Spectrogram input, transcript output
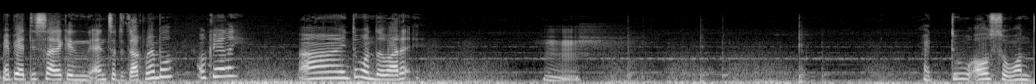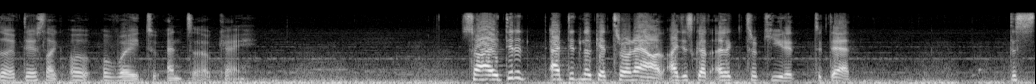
Maybe at this side I can enter the Dark Bramble? Okay, I do wonder about it. Hmm. I do also wonder if there's like a, a way to enter, okay. So I didn't I did not get thrown out, I just got electrocuted to death. This,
